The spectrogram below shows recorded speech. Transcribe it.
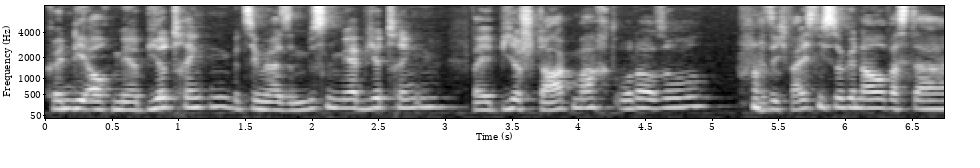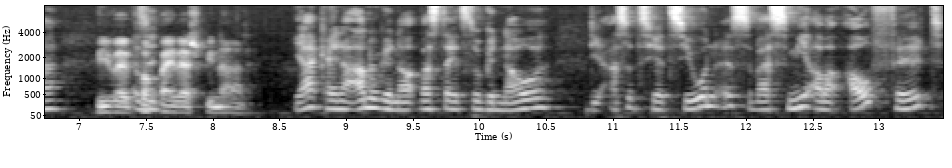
können die auch mehr Bier trinken, beziehungsweise müssen mehr Bier trinken, weil Bier stark macht oder so. Also ich weiß nicht so genau, was da, Wie bei Also- Popeye der Spinat. ja, keine Ahnung genau, was da jetzt so genau die Assoziation ist. Was mir aber auffällt,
